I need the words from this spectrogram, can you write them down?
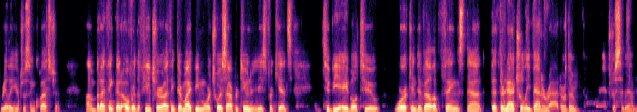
really interesting question. Um, but I think that over the future, I think there might be more choice opportunities for kids to be able to work and develop things that that they're naturally better at or they're mm-hmm. interested in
